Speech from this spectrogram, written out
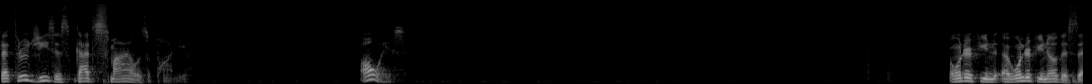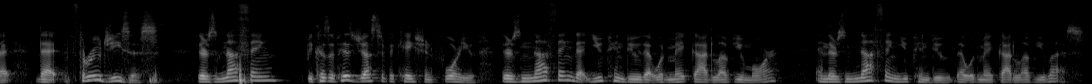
That through Jesus, God's smile is upon you. Always. I wonder if you, I wonder if you know this that, that through Jesus, there's nothing because of his justification for you, there's nothing that you can do that would make God love you more, and there's nothing you can do that would make God love you less.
